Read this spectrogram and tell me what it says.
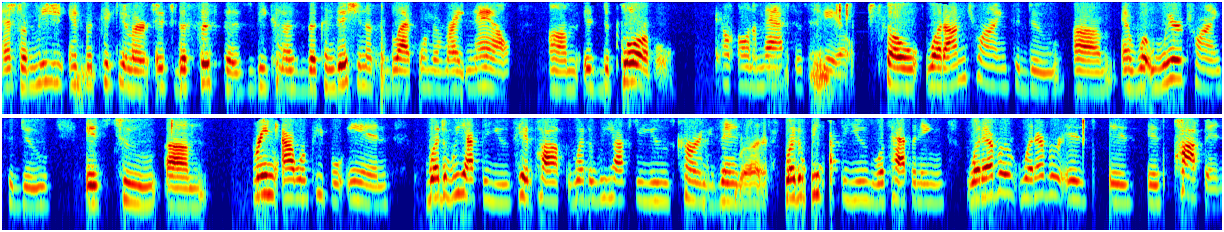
And for me in particular, it's the sisters because the condition of the black woman right now um, is deplorable on a massive scale. So what I'm trying to do, um, and what we're trying to do, is to um, bring our people in, whether we have to use hip hop, whether we have to use current events, right. whether we have to use what's happening, whatever whatever is is is popping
